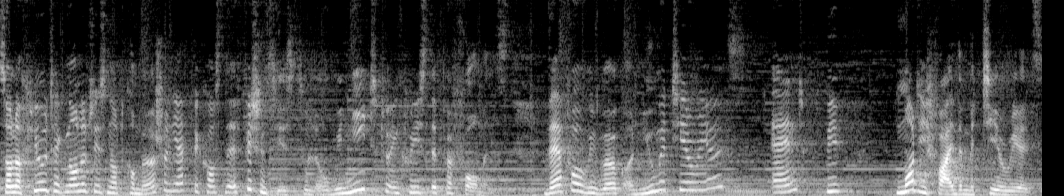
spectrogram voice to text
Solar fuel technology is not commercial yet because the efficiency is too low. We need to increase the performance. Therefore, we work on new materials and we modify the materials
